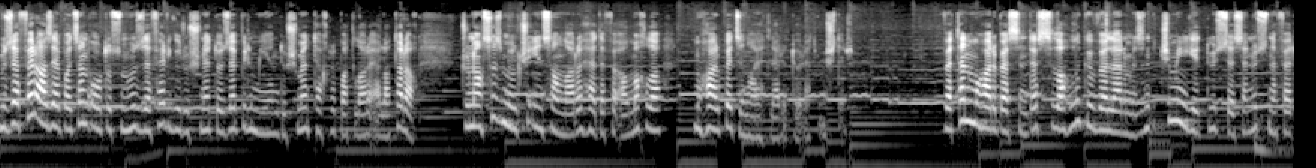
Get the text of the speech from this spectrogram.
Müzəffər Azərbaycan ordusunun zəfər yürüşünə dözə bilməyən düşmən təxribatları əl ataraq günahsız mülki insanları hədəfə almaqla müharibə cinayətləri törətmişdir. Vətən müharibəsində silahlı qüvvələrimizin 2783 nəfər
